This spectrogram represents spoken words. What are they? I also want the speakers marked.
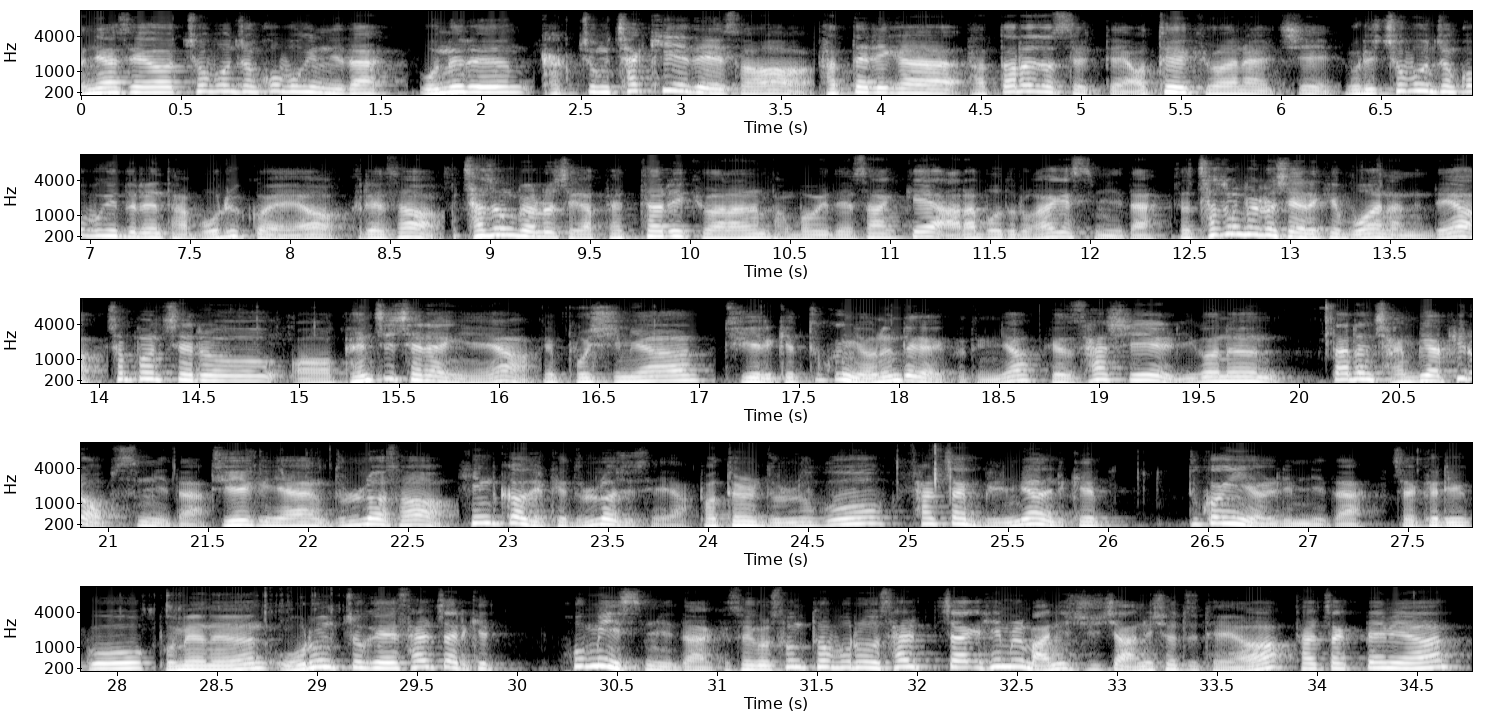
Speaker 1: 안녕하세요. 초본전 꼬북입니다. 오늘은 각종 차키에 대해서 배터리가 다 떨어졌을 때 어떻게 교환할지 우리 초본전 꼬북이들은 다 모를 거예요. 그래서 차종별로 제가 배터리 교환하는 방법에 대해서 함께 알아보도록 하겠습니다. 자, 차종별로 제가 이렇게 모아놨는데요. 첫 번째로 어, 벤츠 차량이에요. 보시면 뒤에 이렇게 뚜껑 여는 데가 있거든요. 그래서 사실 이거는 다른 장비가 필요 없습니다. 뒤에 그냥 눌러서 힘껏 이렇게 눌러주세요. 버튼을 누르고 살짝 밀면 이렇게 뚜껑이 열립니다. 자, 그리고 보면은 오른쪽에 살짝 이렇게 홈이 있습니다. 그래서 이걸 손톱으로 살짝 힘을 많이 주지 않으셔도 돼요. 살짝 빼면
